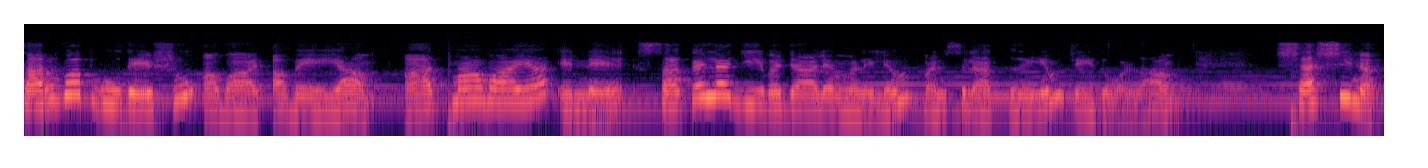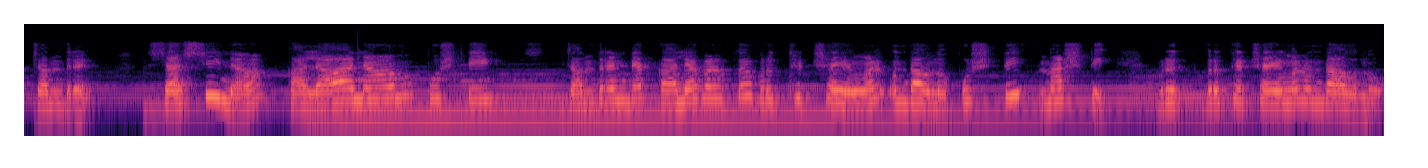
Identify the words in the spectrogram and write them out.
സർവഭൂതേഷു അവാ അവേയാം ആത്മാവായ എന്നെ സകല ജീവജാലങ്ങളിലും മനസ്സിലാക്കുകയും ചെയ്തുകൊള്ളാം. ശശിന ചന്ദ്രൻ. ശശിന കലാനാം പുഷ്ടി ചന്ദ്രന്റെ കലകൾക്ക് വൃദ്ധിക്ഷയങ്ങൾ ഉണ്ടാവുന്നു. പുഷ്ടി നഷ്ടി വൃദ്ധിക്ഷയങ്ങൾ ഉണ്ടാവുന്നു.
